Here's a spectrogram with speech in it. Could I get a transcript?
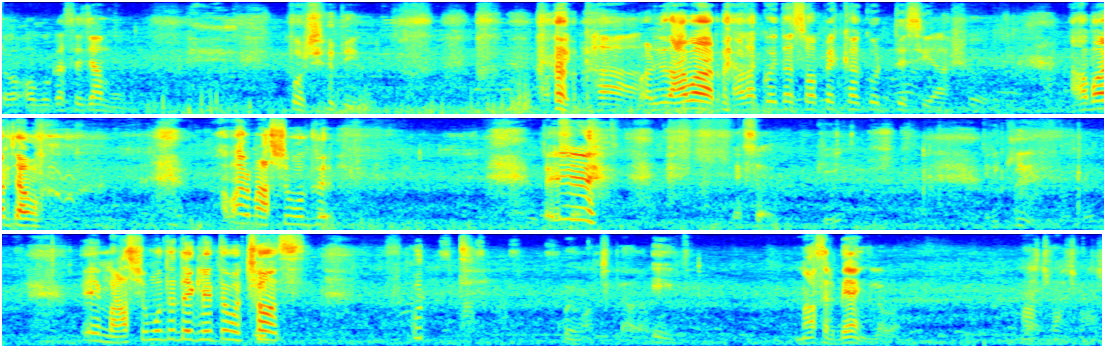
তো অগ কাছে যাব পরশু দিন অপেক্ষা। আর যদি আবার আমরা কইতাছে অপেক্ষা করতেছি আসো। আবার যাব। আবার মাছ সমুদ্রে এই মাছ সমুদ্রে দেখলেই তো কুত। কই মাছ? এই মাছের ব্যাং মাছ মাছ মাছ।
